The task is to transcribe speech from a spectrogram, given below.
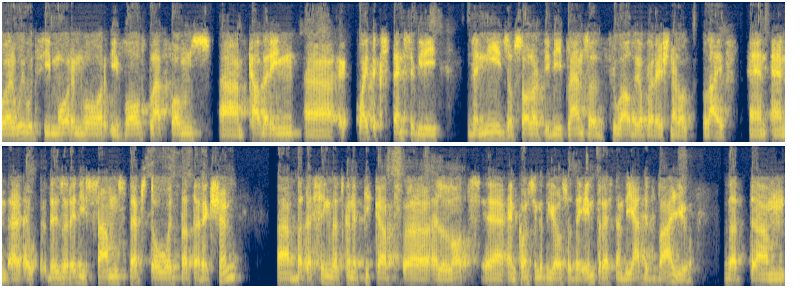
where we would see more and more evolved platforms um, covering uh, quite extensively the needs of solar PV plants throughout the operational life. And, and uh, there's already some steps towards that direction. Uh, but I think that's going to pick up uh, a lot, uh, and consequently also the interest and the added value that um,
